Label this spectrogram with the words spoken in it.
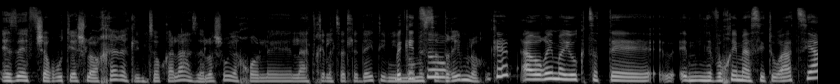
איזה אפשרות יש לו אחרת למצוא כלה, זה לא שהוא יכול uh, להתחיל לצאת לדייטים אם לא מסדרים לו. כן, ההורים היו קצת uh, נבוכים מהסיטואציה,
